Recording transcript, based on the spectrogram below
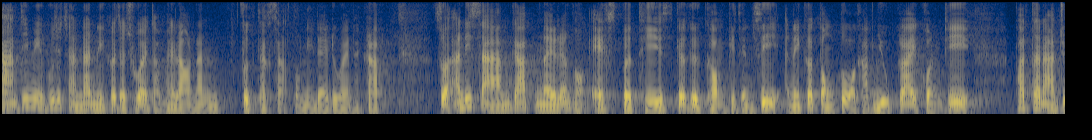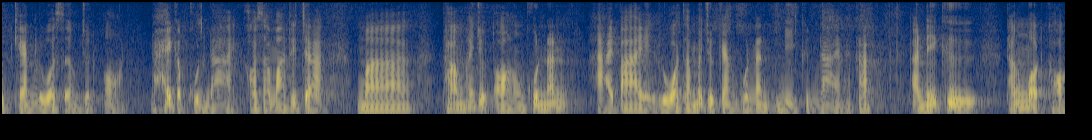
การที่มีผู้เชี่ยวชาญด้านนี้ก็จะช่วยทำให้เรานั้นฝึกทักษะตรงนี้ได้ด้วยนะครับ ส่วนอันที่ 3 ครับ ในเรื่องของ expertise ก็คือ competency อันนี้ก็ตรงตัวครับ อยู่ใกล้คนที่พัฒนาจุดแข็งหรือว่าเสริมจุดอ่อนให้กับคุณได้ เขาสามารถที่จะมาทำให้จุดอ่อนของคุณนั้นหายไป หรือว่าทำให้จุดแข็งของคุณนั้นดีขึ้นได้นะครับ อันนี้คือทั้งหมดของ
